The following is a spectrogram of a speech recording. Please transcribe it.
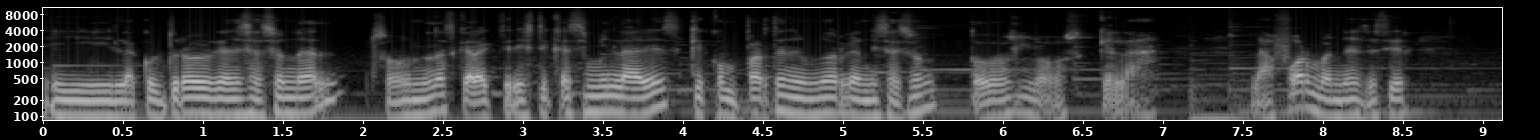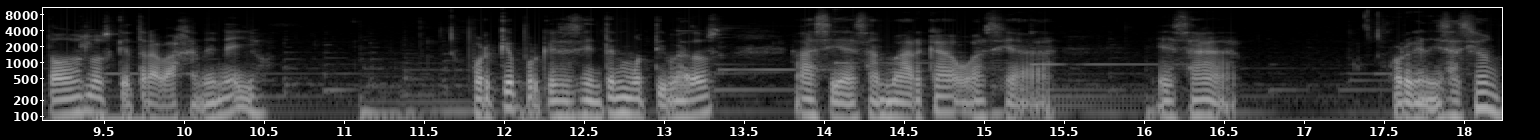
Y la cultura organizacional son las características similares que comparten en una organización todos los que la, la forman, es decir, todos los que trabajan en ello. ¿Por qué? Porque se sienten motivados hacia esa marca o hacia esa organización.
